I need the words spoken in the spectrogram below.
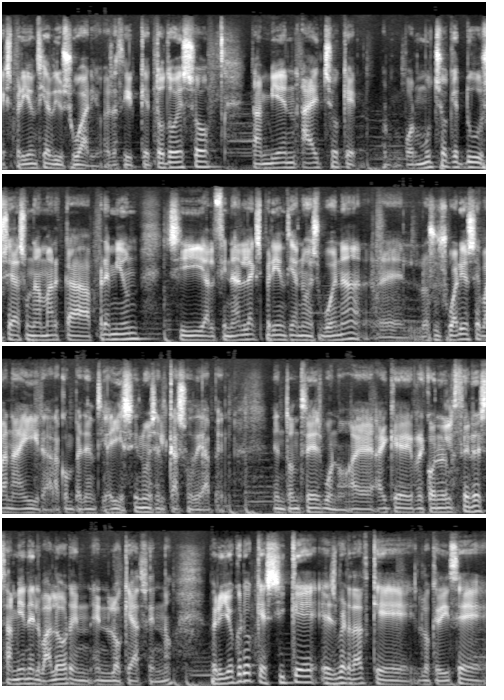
experiencia de usuario. Es decir, que todo eso también ha hecho que, por, mucho que tú seas una marca premium, si al final la experiencia no es buena, eh, los usuarios se van a ir a la competencia y ese no es el caso de Apple. Entonces, bueno, eh, hay que reconocerles también el valor en, lo que hacen, ¿no? Pero yo creo que sí que es verdad que lo que dice,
